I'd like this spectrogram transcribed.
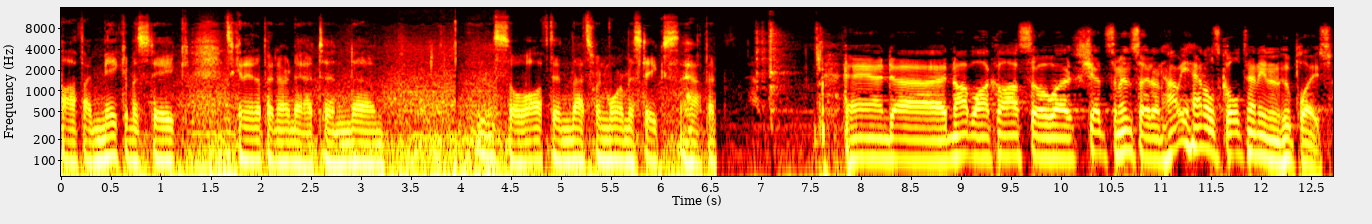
oh, if I make a mistake, it's going to end up in our net. And um, so often that's when more mistakes happen. And uh, Knoblauch also uh, shed some insight on how he handles goaltending and who plays.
